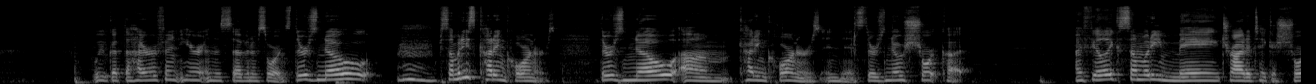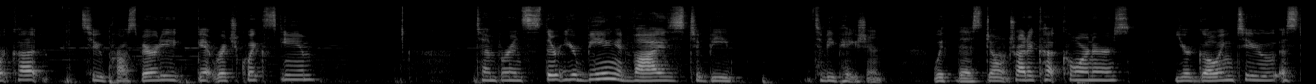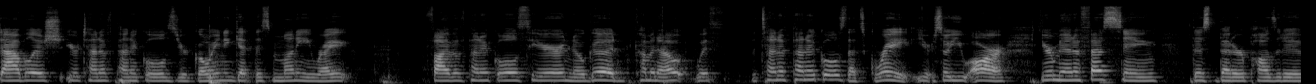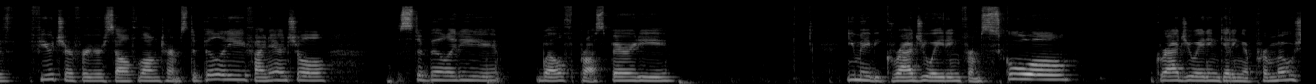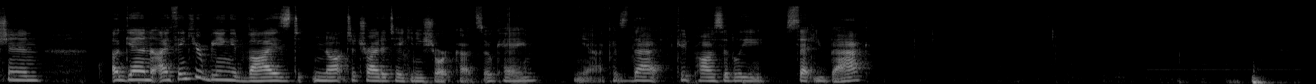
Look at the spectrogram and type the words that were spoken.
We've got the Hierophant here and the Seven of Swords. There's no, somebody's cutting corners. There's no um, cutting corners in this. There's no shortcut. I feel like somebody may try to take a shortcut to prosperity, get rich quick scheme. Temperance you're being advised to be to be patient with this. Don't try to cut corners. You're going to establish your 10 of pentacles. You're going to get this money right? Five of pentacles here no good. Coming out with the 10 of pentacles that's great. You're, so you are. You're manifesting this better positive future for yourself long-term stability financial stability wealth prosperity you may be graduating from school, graduating, getting a promotion. Again, I think you're being advised not to try to take any shortcuts, okay? Yeah, because that could possibly set you back.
